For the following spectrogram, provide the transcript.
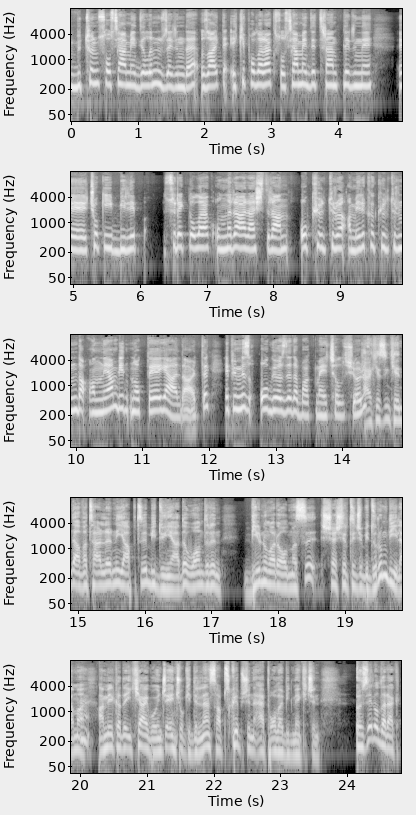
bütün sosyal medyaların üzerinde. Özellikle ekip olarak sosyal medya trendlerini e, çok iyi bilip sürekli olarak onları araştıran, o kültürü, Amerika kültürünü de anlayan bir noktaya geldi artık. Hepimiz o gözle de bakmaya çalışıyoruz. Herkesin kendi avatarlarını yaptığı bir dünyada Wonder'ın bir numara olması şaşırtıcı bir durum değil ama Hı. Amerika'da iki ay boyunca en çok gidilen subscription app olabilmek için özel olarak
